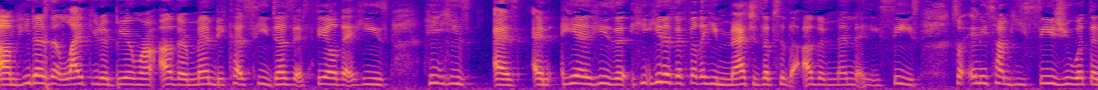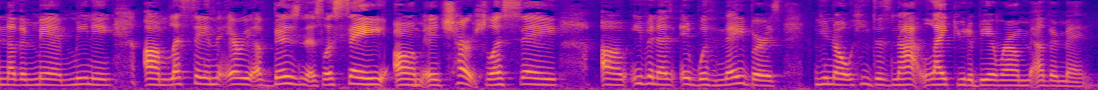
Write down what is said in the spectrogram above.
Um, he doesn't like you to be around other men because he doesn't feel that he's he he's as and he he's a, he, he doesn't feel that he matches up to the other men that he sees. So anytime he sees you with another man meaning um let's say in the area of business let's say um in church let's say um even as in, with neighbors you know he does not like you to be around other men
